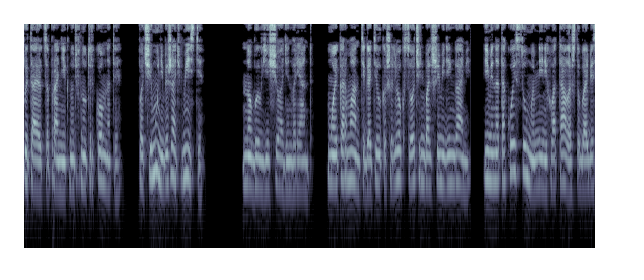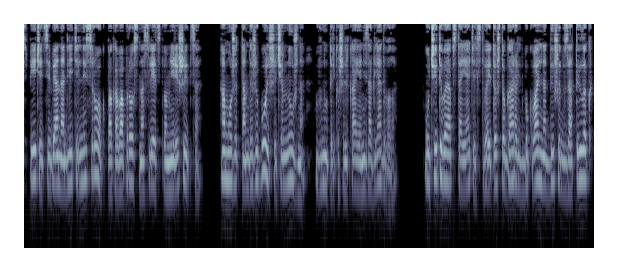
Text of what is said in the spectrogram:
пытаются проникнуть внутрь комнаты. Почему не бежать вместе? Но был еще один вариант. Мой карман тяготил кошелек с очень большими деньгами. Именно такой суммы мне не хватало, чтобы обеспечить себя на длительный срок, пока вопрос с наследством не решится. А может, там даже больше, чем нужно. Внутрь кошелька я не заглядывала. Учитывая обстоятельства и то, что Гарольд буквально дышит в затылок,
